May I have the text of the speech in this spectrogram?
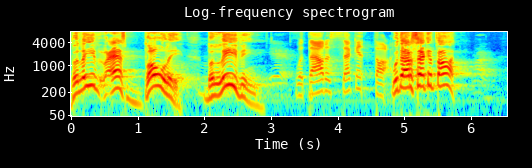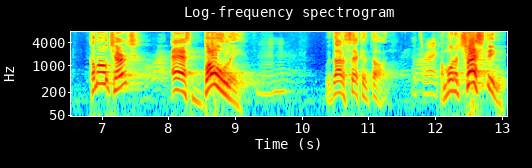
Believe, ask boldly, believing without a second thought. without a second thought. Come on, church. Ask boldly mm-hmm. without a second thought. That's right. I'm going to trust him.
